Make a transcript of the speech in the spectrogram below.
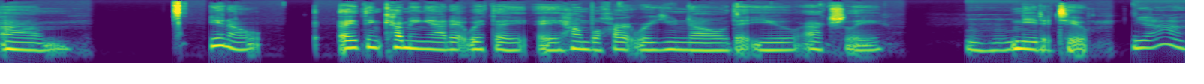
um, you know, I think coming at it with a, a humble heart where you know that you actually Mhm. need it too. Yeah.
